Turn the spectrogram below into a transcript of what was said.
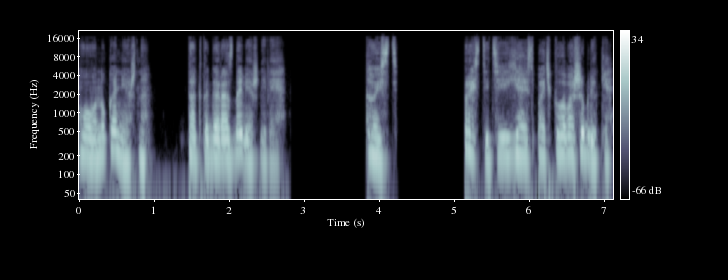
О, ну, конечно. Так-то гораздо вежливее. То есть... Простите, я испачкала ваши брюки.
